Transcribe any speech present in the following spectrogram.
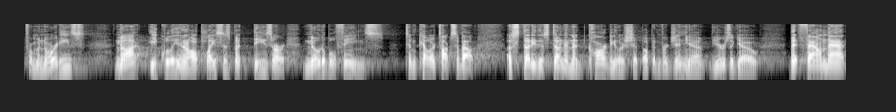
for minorities, not equally and in all places, but these are notable things. Tim Keller talks about a study that's done in a car dealership up in Virginia years ago that found that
